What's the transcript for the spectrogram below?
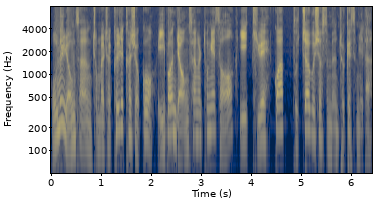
오늘 영상 정말 잘 클릭하셨고 이번 영상을 통해서 이 기회 꽉 붙잡으셨으면 좋겠습니다.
